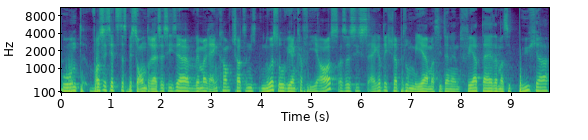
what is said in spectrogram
Und was ist jetzt das Besondere? Also es ist ja, wenn man reinkommt, schaut es ja nicht nur so wie ein Café aus. Also es ist eigentlich schon ein bisschen mehr. Man sieht einen Fairteiler, man sieht Bücher.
